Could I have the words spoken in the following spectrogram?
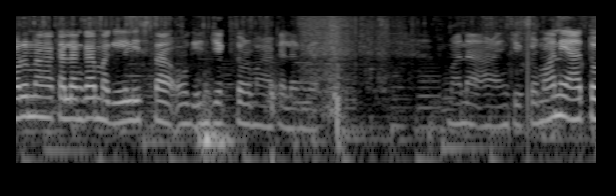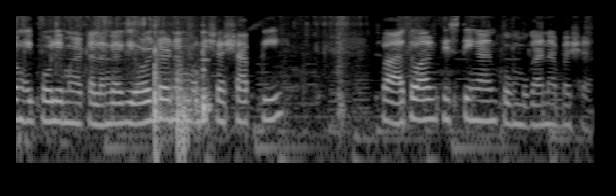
karon mga kalangga mag-ilista og injector mga kalangga. Mana ang injector. Mga ni atong ipuli mga kalangga. Gi-order na mo ni siya Shopee. So ato ang testingan kung mugana ba siya.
